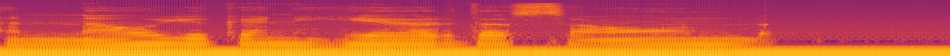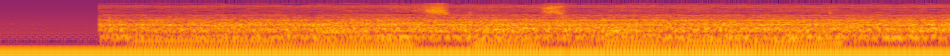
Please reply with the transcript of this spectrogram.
and now you can hear the sound uh, while it starts boiling here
